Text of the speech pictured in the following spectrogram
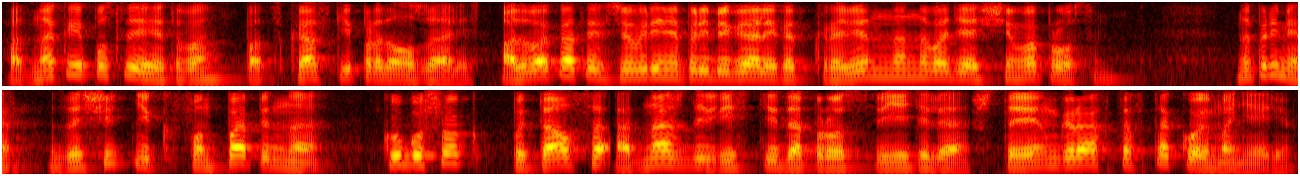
Однако и после этого подсказки продолжались. Адвокаты все время прибегали к откровенно наводящим вопросам. Например, защитник фон Папина Кубушок пытался однажды вести допрос свидетеля Штейнграхта в такой манере.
